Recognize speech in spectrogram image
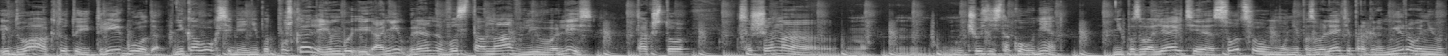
и два, а кто-то и три года, никого к себе не подпускали, им бы, и они реально восстанавливались. Так что совершенно ну, Ничего здесь такого нет. Не позволяйте социуму, не позволяйте программированию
